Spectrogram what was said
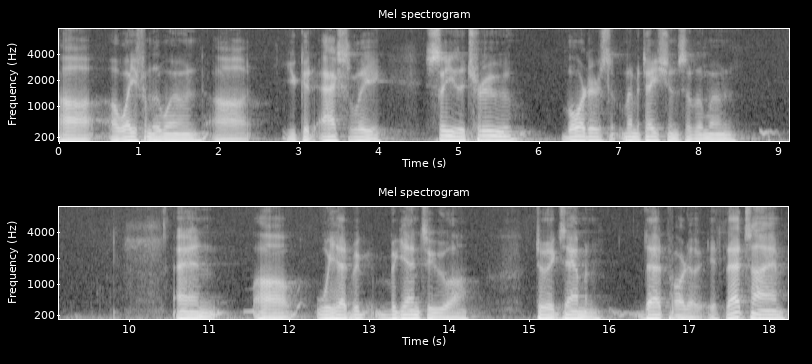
uh, away from the wound. Uh, you could actually see the true borders, limitations of the wound. And uh, we had be- began to uh, to examine that part of it. At that time,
